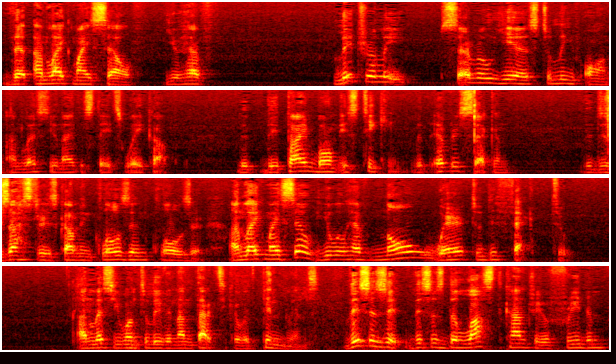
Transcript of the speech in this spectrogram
that unlike myself, you have literally several years to live on unless the United States wake up. The, the time bomb is ticking. With every second, the disaster is coming closer and closer. Unlike myself, you will have nowhere to defect to, unless you want to live in Antarctica with penguins. This is it. This is the last country of freedom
